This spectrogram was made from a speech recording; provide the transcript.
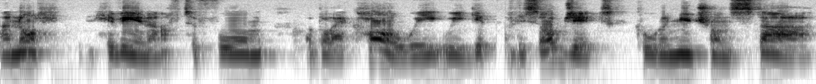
are not heavy enough to form a black hole, we, we get this object called a neutron star.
